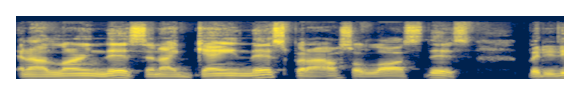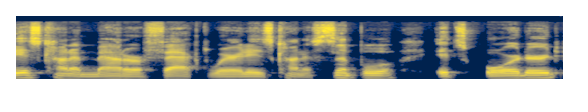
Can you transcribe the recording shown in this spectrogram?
and I learned this and I gained this, but I also lost this. But it is kind of matter of fact where it is kind of simple, it's ordered,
